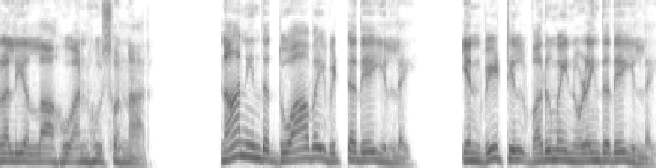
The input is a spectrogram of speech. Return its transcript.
ரலியல்லாஹு அன்ஹு சொன்னார் நான் இந்த துவாவை விட்டதே இல்லை. என் வீட்டில் வறுமை நுழைந்ததே இல்லை.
